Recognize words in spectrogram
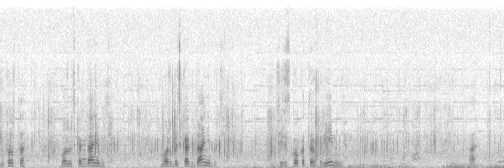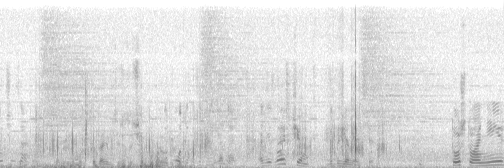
Ну просто, может быть, когда-нибудь, может быть, когда-нибудь Через сколько-то времени? А? Я говорю, ну может когда-нибудь через очень ну, вот. Они знаешь, чем гобелены эти? То, что они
